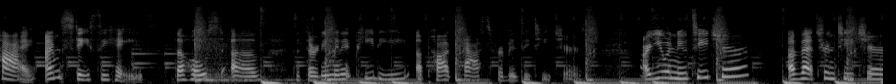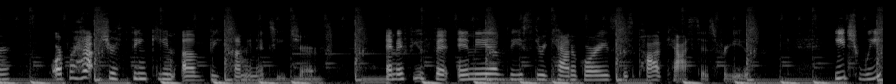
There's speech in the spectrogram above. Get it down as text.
Hi, I'm Staci Hayes, the host of the 30 Minute PD, a podcast for busy teachers. Are you a new teacher, a veteran teacher, or perhaps you're thinking of becoming a teacher? And if you fit any of these three categories, this podcast is for you. Each week,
